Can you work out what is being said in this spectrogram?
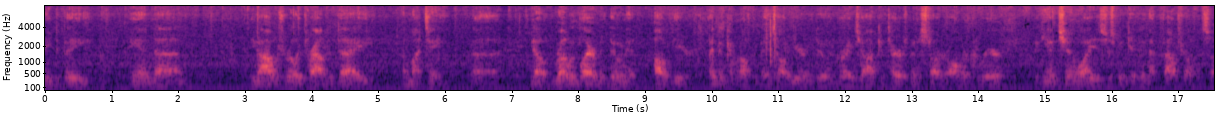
need to be. And, um, you know, I was really proud today of my team. Uh, you know, Rowe and Blair have been doing it all year. They've been coming off the bench all year and doing a great job. Ketara's been a starter all her career. Again, Chinwe has just been getting in that foul trouble, so,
